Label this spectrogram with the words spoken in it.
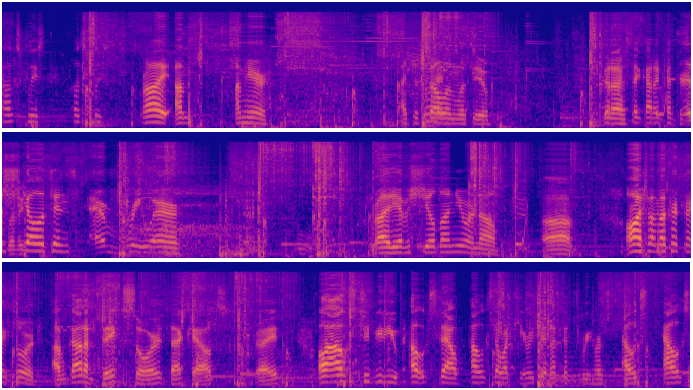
Alex, please, Alex, please. Right, I'm, I'm here. I just fell in with you. Gotta, I think I gotta get There's living. skeletons everywhere. Right, do you have a shield on you or no? Um, Oh, I found my Kreknorite sword. I've got a big sword. That counts, right? Oh, Alex, TP to you. Alex, now. Alex, now. I can't reach it. I've got three hearts. Alex, Alex,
